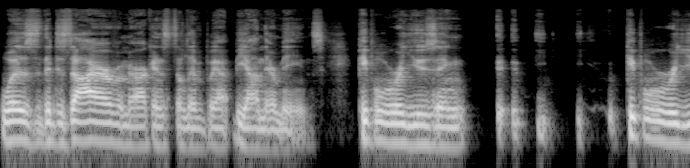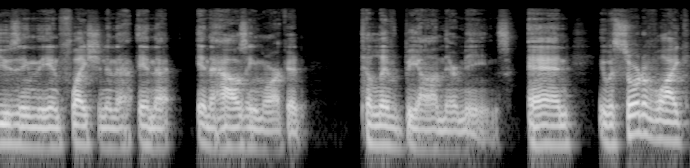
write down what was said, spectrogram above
was the desire of Americans to live beyond their means. People were using people were using the inflation in the in the in the housing market to live beyond their means. And it was sort of like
